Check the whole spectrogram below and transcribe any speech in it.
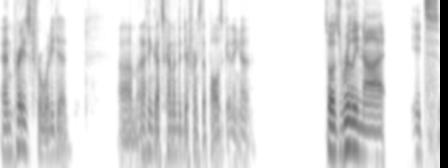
and praised for what he did um, and i think that's kind of the difference that paul's getting at So it's really not it's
